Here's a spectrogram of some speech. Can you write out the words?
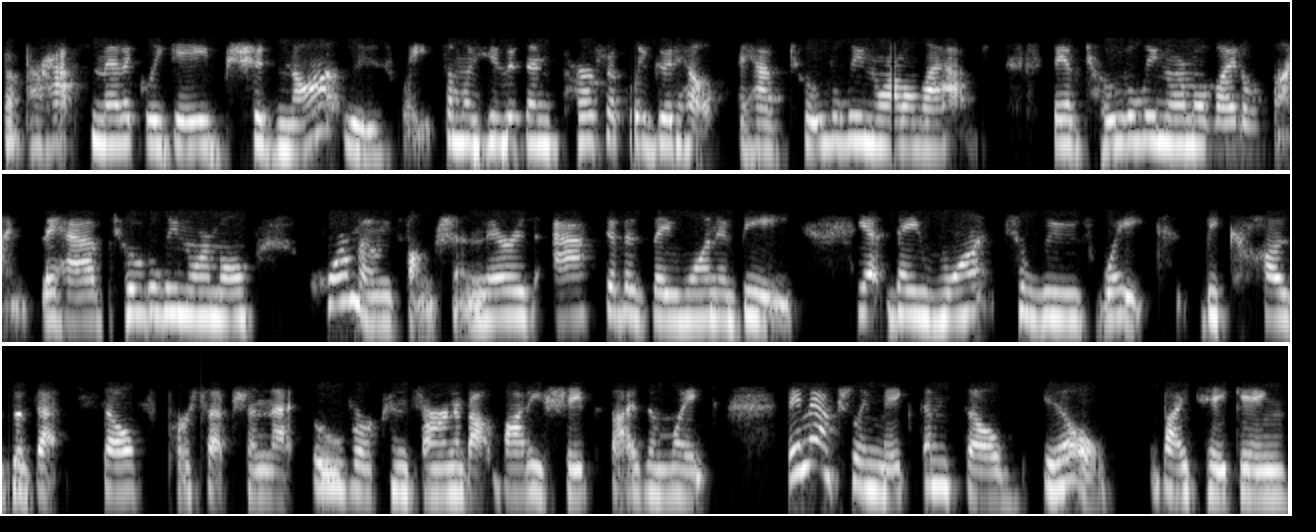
but perhaps medically, Gabe, should not lose weight, someone who is in perfectly good health, they have totally normal labs, they have totally normal vital signs, they have totally normal hormone function. They're as active as they want to be, yet they want to lose weight because of that self perception, that over concern about body shape, size, and weight. They may actually make themselves ill by taking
